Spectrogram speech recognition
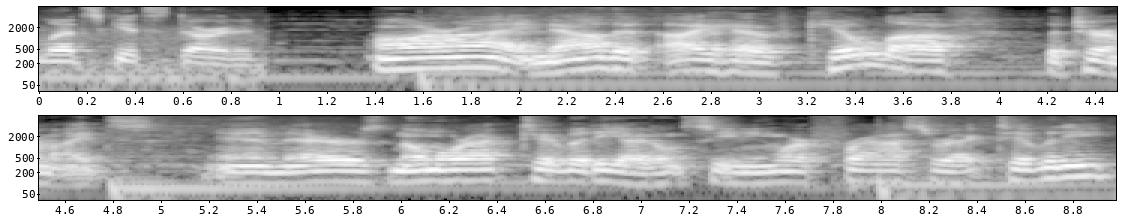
Let's get started. Alright, now that I have killed off the termites and there's no more activity, I don't see any more frass or activity.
